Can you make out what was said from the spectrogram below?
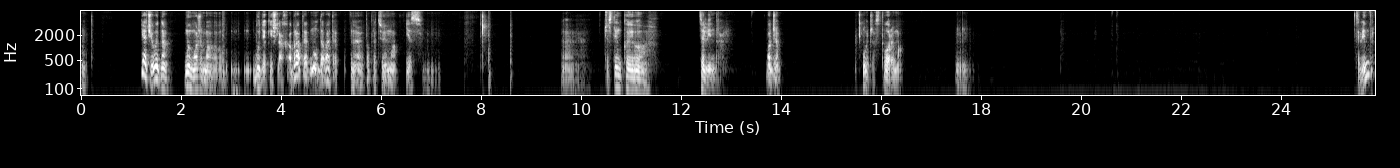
От. І, очевидно, ми можемо будь-який шлях обрати. Ну, давайте е, попрацюємо із е, частинкою циліндра. Отже, отже, створимо циліндр.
